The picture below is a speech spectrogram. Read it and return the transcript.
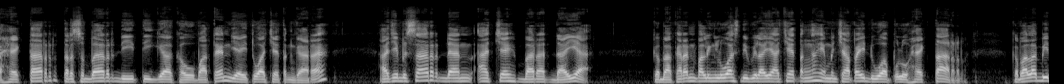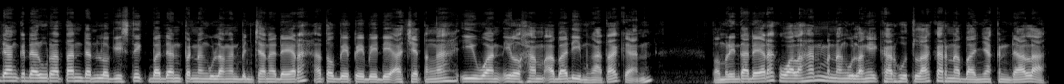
hektar tersebar di tiga kabupaten yaitu Aceh Tenggara, Aceh Besar, dan Aceh Barat Daya. Kebakaran paling luas di wilayah Aceh Tengah yang mencapai 20 hektar. Kepala Bidang Kedaruratan dan Logistik Badan Penanggulangan Bencana Daerah atau BPBD Aceh Tengah Iwan Ilham Abadi mengatakan, Pemerintah daerah kewalahan menanggulangi karhutla karena banyak kendala.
